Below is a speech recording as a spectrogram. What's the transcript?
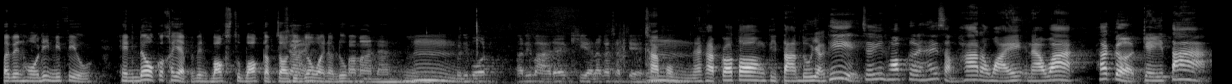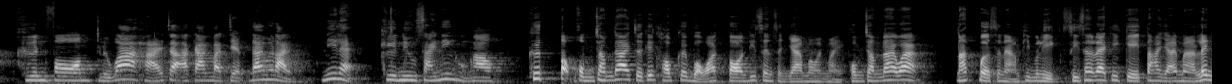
ไปเป็นโฮลดิ้งมิดฟิลด์เฮนโดก็ขยับไปเป็นบ็อกซ์ทูบ็อกกับจอร์จินโยวายนาดุม ประมาณนั้นอื อืมคุณดิโบสอธิบายได้เคลียร์แล้วก็ชัดเจน ครับผม อืนะครับก็ต้องติดตามดูอย่างที่เจคกี้ครอปเคยให้สัมภาษณ์เอาไว้นะว่า ถ้าเกิดเกต้าคืนฟอร์ม หรือว่าหายจากอาการบาดเจ็บได้เมื่อไหร่ นี่แหละ คือ new signing ของเรา คือตผมจำได้เจอเกนครอปเคยบอกว่าตอนที่เซ็นสัญญามาใหม่ๆ ผมจำได้ว่านัดเปิดสนามพรีเมียร์ลีกซีซั่นแรกที่เกต้าย้ายมาเล่น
